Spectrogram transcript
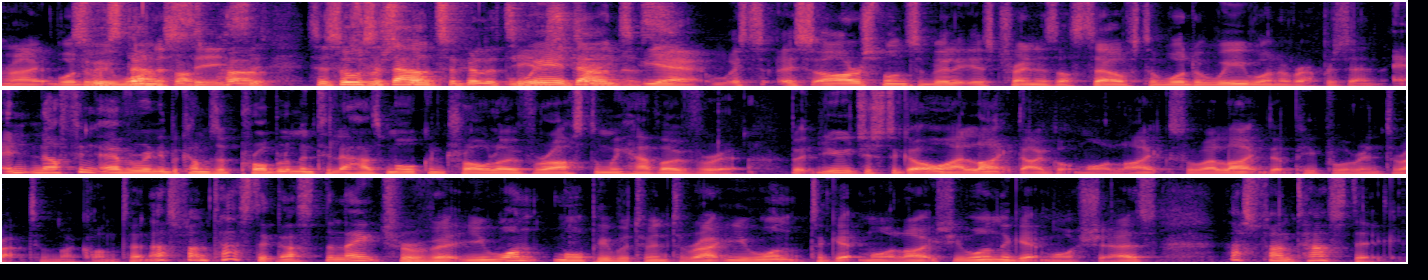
Right? What So do we want to see? so, so it's also down. We're down. To, yeah, it's, it's our responsibility as trainers ourselves to what do we want to represent. And nothing ever really becomes a problem until it has more control over us than we have over it. But you just to go, oh, I like that I got more likes, or I like that people are interacting with my content. That's fantastic. That's the nature of it. You want more people to interact. You want to get more likes. You want to get more shares. That's fantastic.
